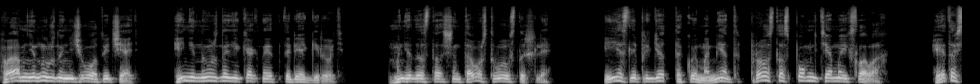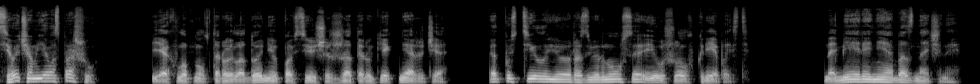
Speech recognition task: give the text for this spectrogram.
«Вам не нужно ничего отвечать, и не нужно никак на это реагировать. Мне достаточно того, что вы услышали. И если придет такой момент, просто вспомните о моих словах. Это все, о чем я вас прошу». Я хлопнул второй ладонью по все еще сжатой руке княжича, отпустил ее, развернулся и ушел в крепость. Намерения обозначены.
